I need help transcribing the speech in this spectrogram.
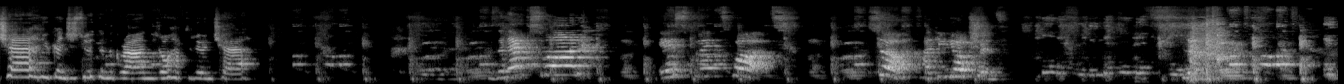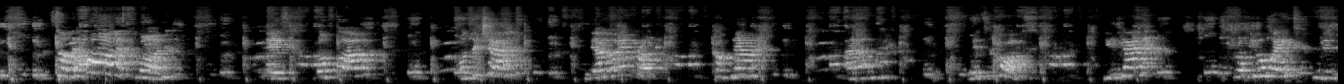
Chair, you can just do it on the ground. You don't have to do it in chair. So the next one is split squats. So I give you options. So the hardest one is go up on the chair, the other way from, come down, and it's hot. You can drop your weight and do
